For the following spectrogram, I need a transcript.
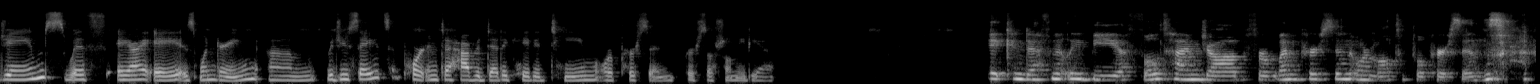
James with AIA is wondering um, Would you say it's important to have a dedicated team or person for social media? It can definitely be a full time job for one person or multiple persons.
